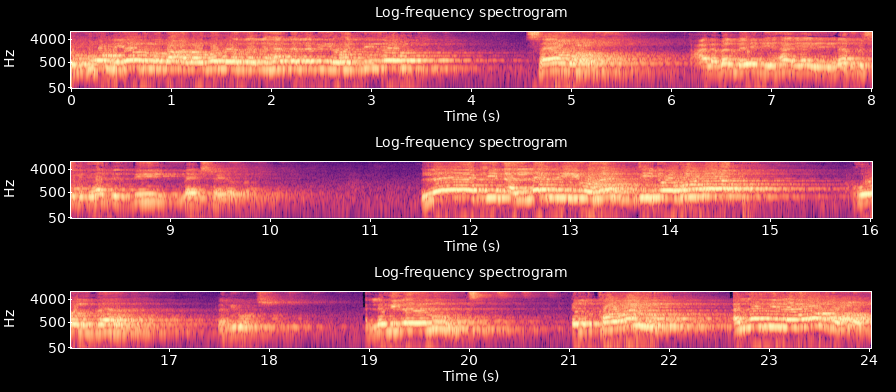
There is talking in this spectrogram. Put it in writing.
يكون يغلب على ظن هذا الذي يهدده سيضعف على بال ما يجي ينفذ اللي بيهدد به ما يقدر لكن الذي يهدد هنا هو الباب ما بيموتش. الذي لا يموت. القوي الذي لا يضعف.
